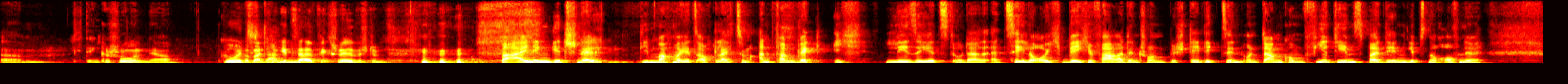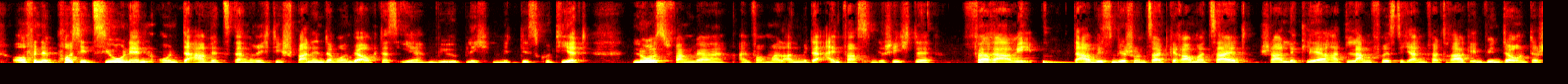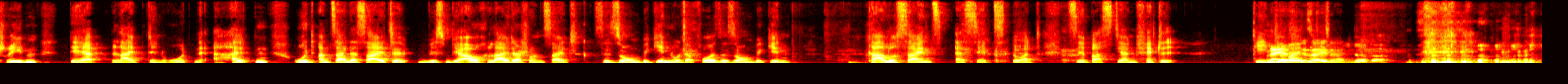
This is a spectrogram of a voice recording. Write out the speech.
Ähm, ich denke schon, ja. Gut. Bei manchen geht es ja halbwegs schnell bestimmt. bei einigen geht es schnell. Die machen wir jetzt auch gleich zum Anfang weg. Ich lese jetzt oder erzähle euch, welche Fahrer denn schon bestätigt sind. Und dann kommen vier Teams, bei denen gibt es noch offene, offene Positionen. Und da wird es dann richtig spannend. Da wollen wir auch, dass ihr wie üblich mitdiskutiert. Los, fangen wir einfach mal an mit der einfachsten Geschichte. Ferrari. Da wissen wir schon seit geraumer Zeit, Charles Leclerc hat langfristig einen Vertrag im Winter unterschrieben. Der bleibt den Roten erhalten. Und an seiner Seite wissen wir auch leider schon seit Saisonbeginn oder vor Saisonbeginn, Carlos Sainz ersetzt dort Sebastian Vettel. Gehen leider, wir weiter. Leider.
